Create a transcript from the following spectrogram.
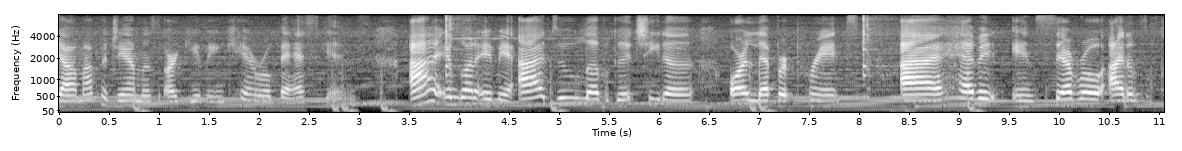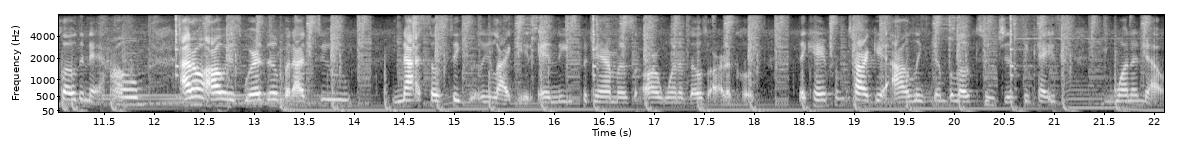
Y'all, my pajamas are giving Carole Baskins. I am going to admit, I do love a good cheetah or leopard print. I have it in several items of clothing at home. I don't always wear them, but I do not so secretly like it. And these pajamas are one of those articles. They came from Target. I'll link them below too, just in case you want to know.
